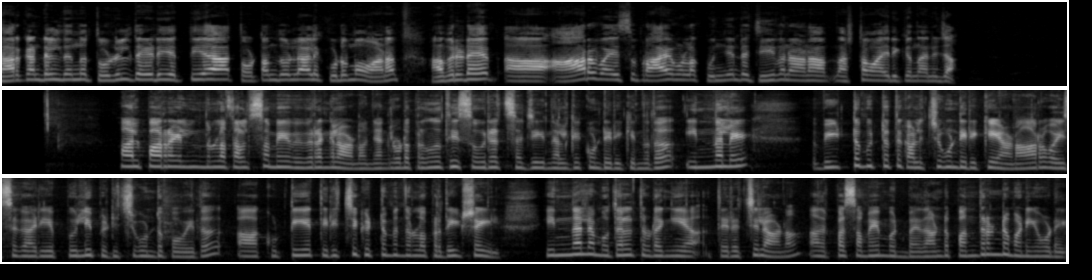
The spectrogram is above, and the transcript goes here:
ജാർഖണ്ഡിൽ നിന്ന് തൊഴിൽ തേടിയെത്തിയ തോട്ടം തൊഴിലാളി കുടുംബമാണ്. അവരുടെ ആറു വയസ്സ് പ്രായമുള്ള കുഞ്ഞിന്റെ ജീവനാണ് നഷ്ടമായിരിക്കുന്ന അനുജ. പാൽപ്പാറയിൽ നിന്നുള്ള തത്സമയ വിവരങ്ങളാണ് ഞങ്ങളുടെ പ്രതിനിധി സൂരജ് സജി നൽകിക്കൊണ്ടിരിക്കുന്നത്. ഇന്നലെ വീട്ടുമുറ്റത്ത് കളിച്ചുകൊണ്ടിരിക്കുകയാണ് ആറു വയസ്സുകാരിയെ പുലി പിടിച്ചുകൊണ്ടുപോയത്. ആ കുട്ടിയെ തിരിച്ചു കിട്ടുമെന്നുള്ള പ്രതീക്ഷയിൽ ഇന്നലെ മുതൽ തുടങ്ങിയ തിരച്ചിലാണ്. അല്പസമയം മുൻപ് ഏതാണ്ട് പന്ത്രണ്ട് മണിയോടെ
